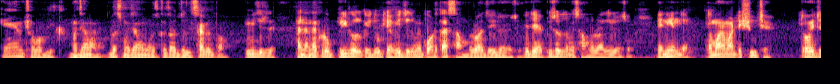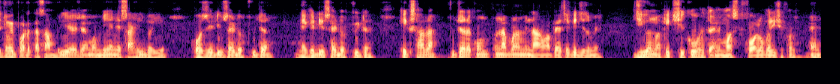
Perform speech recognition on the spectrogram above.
કેમ છો પબ્લિક મજામાં ને? બસ મજામાં મોજ કરતા જલસા કરતા. એવી જ રીતે. આ નાનકડો પ્રી રોલ કહી દઉં કે હવે જે તમે પોડકાસ્ટ સાંભળવા જઈ રહ્યા છો, કે જે એપિસોડ તમે સાંભળવા જઈ રહ્યા છો, એની અંદર તમારા માટે શું છે? તો હવે જે તમે પોડકાસ્ટ સાંભળી રહ્યા છો, એમાં મેં અને સાહિલભાઈએ positive side of Twitter negative side of Twitter કંઈક સારા ટ્વિટર એકાઉન્ટ પણ અમે નામ આપ્યા છે કે જે તમે જીવનમાં કંઈક શીખવું હોય તો એને મસ્ત ફોલો કરી શકો છો. એન્ડ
